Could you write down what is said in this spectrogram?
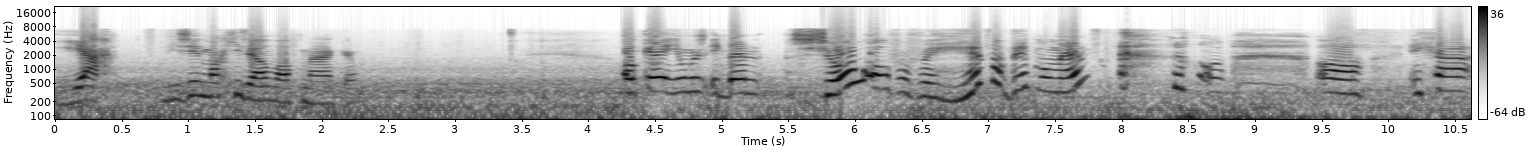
ja, die zin mag je zelf afmaken. Oké jongens, ik ben zo oververhit op dit moment. oh, ik ga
